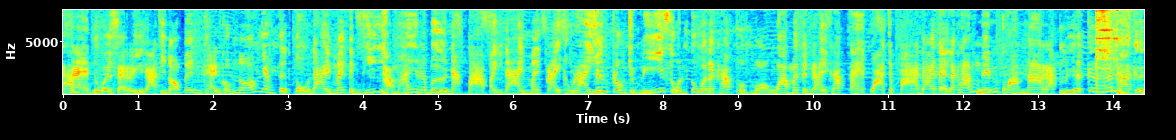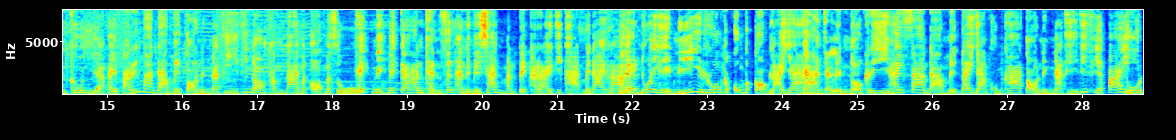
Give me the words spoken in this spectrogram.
ครับ แต่ด้วยสรีระที่น้องเป็นแขนของน้องยังเติบโตได้ไม่เต็มที่ทำให้ระเบิดหนักป่าไปได้ไม่ไกลเท่าไหร่ซึ่งตรงจุดนี้ส่วนตัวนะครับ ผมมองว่าไม่เป็นไรครับ แต่กว่าจะปาได้แต่ละครั้ง เน้นความน่ารักเหลือเกิน ถ้าเกิดคุณอยากให้ปริมาณดาเมจต่อหนึ่งนาทีที่น้องทำได้มันออกมาสูง เทคนิคในการแคนเซิลแอนิเมชันมันเป็นอะไรที่ขาดไม่ได้ครับ และด้วยเหตุนี้รวมกับองค์ประกอบหลายอย่าง การจะเล่นน้องครีให้สร้างดาเมจได้อย่างคุ้มค่าต่อหนึ่งนาทีที่เสียไป พูด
